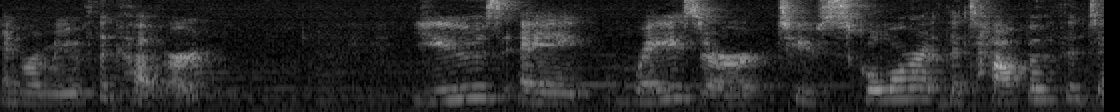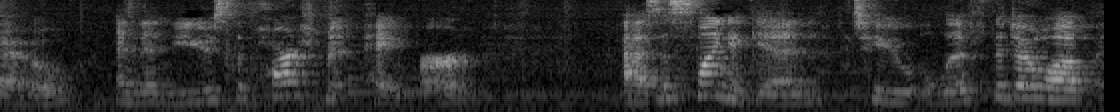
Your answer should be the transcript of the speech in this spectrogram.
and remove the cover. Use a razor to score the top of the dough and then use the parchment paper as a sling again to lift the dough up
